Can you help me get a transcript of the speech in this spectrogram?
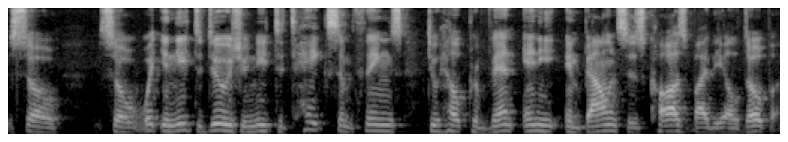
so, so what you need to do is you need to take some things to help prevent any imbalances caused by the L-DOPA.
